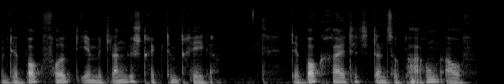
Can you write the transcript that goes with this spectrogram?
und der Bock folgt ihr mit langgestrecktem Träger. Der Bock reitet dann zur Paarung auf.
